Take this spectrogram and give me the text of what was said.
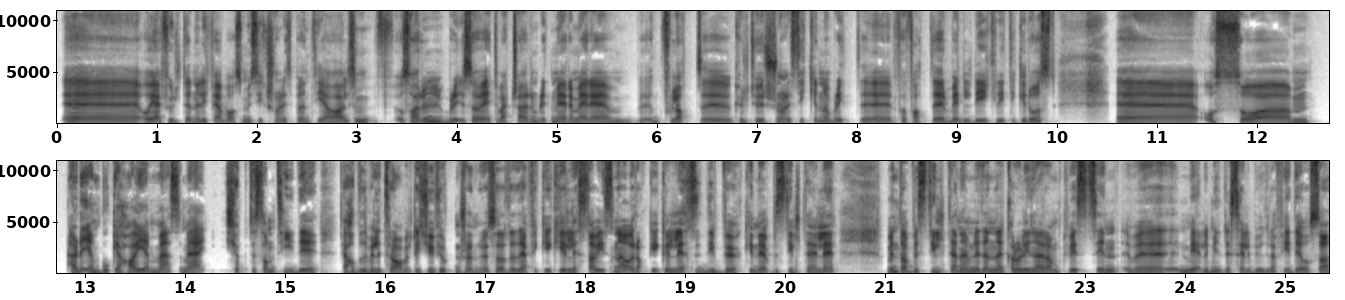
Uh, og jeg fulgte henne litt, for jeg var også musikkjournalist på den tida. Liksom, og så, blitt, så, etter hvert så har hun blitt mer og mer eh, forlatt uh, kulturjournalistikken og blitt uh, forfatter. Veldig kritikerrost. og så um, er det en bok jeg har hjemme som jeg kjøpte samtidig Jeg hadde det veldig travelt i 2014, skjønner du, så jeg fikk ikke lest avisene, og rakk ikke å lese de bøkene jeg bestilte heller. Men da bestilte jeg nemlig denne Carolina Ramquist sin mer eller mindre selvbiografi, det også,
